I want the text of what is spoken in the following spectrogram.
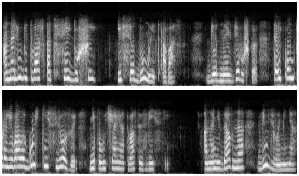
Она любит вас от всей души и все думает о вас. Бедная девушка тайком проливала горькие слезы, не получая от вас известий. Она недавно видела меня,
